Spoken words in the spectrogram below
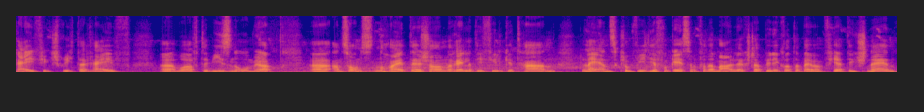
reifig, sprich der Reif äh, war auf der Wiesen oben. Ja. Äh, ansonsten heute schon relativ viel getan. Lions Club Video von gestern von der Malwerkstatt bin ich gerade dabei beim Fertigschneiden.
